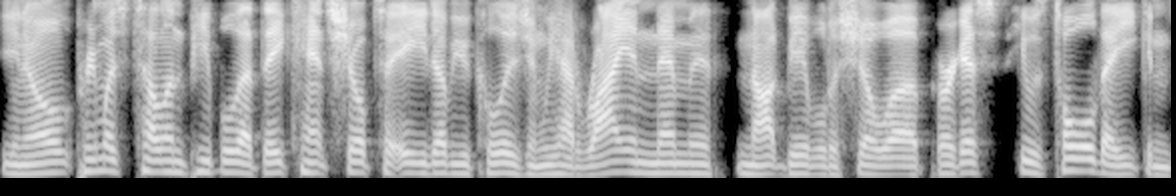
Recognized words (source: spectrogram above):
you know, pretty much telling people that they can't show up to AEW Collision? We had Ryan Nemeth not be able to show up, or I guess he was told that he can,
